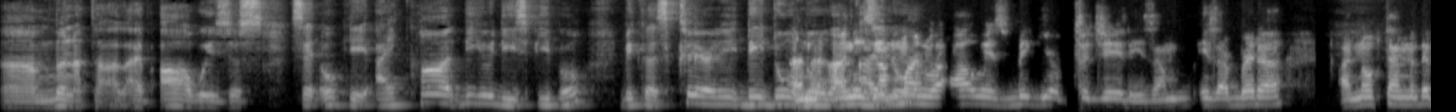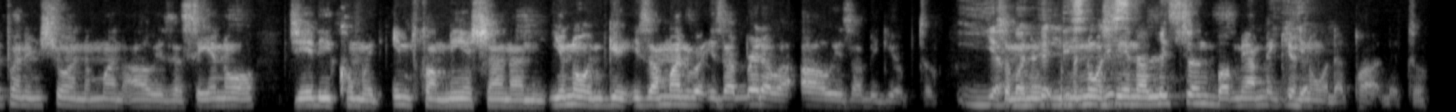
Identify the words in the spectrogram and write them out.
Um, none at all. I've always just said, okay, I can't deal with these people because clearly they don't And, know what and he's I a know. man will always big you up to JD. He's a, he's a brother. Enough time I depend him showing the man always I say, you know, JD come with information and you know him he's a man where he's a brother will always a big up to. Yeah, so but me, thi- me this, know this, saying a listen, but me I make you yeah, know that part there too.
